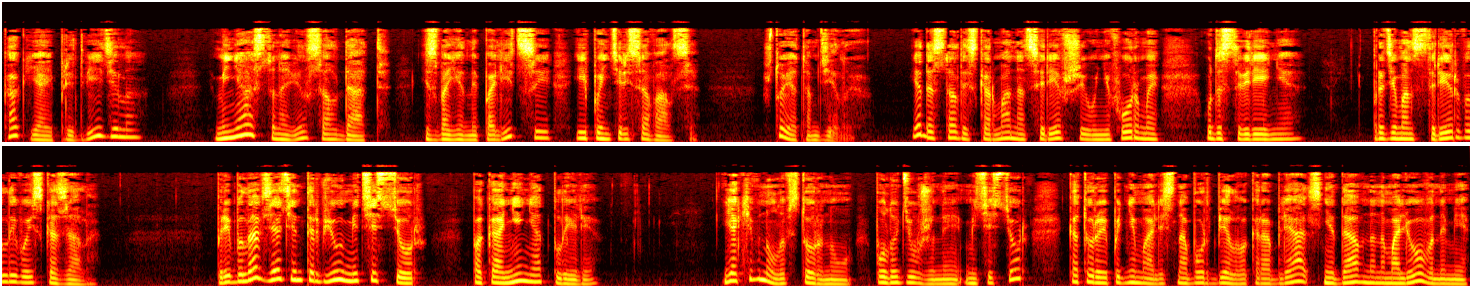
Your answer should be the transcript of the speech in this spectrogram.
как я и предвидела, меня остановил солдат из военной полиции и поинтересовался, что я там делаю. Я достала из кармана отсыревшие униформы удостоверение, продемонстрировала его и сказала: "Прибыла взять интервью у медсестер, пока они не отплыли". Я кивнула в сторону полудюжины медсестер, которые поднимались на борт белого корабля с недавно намалеванными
